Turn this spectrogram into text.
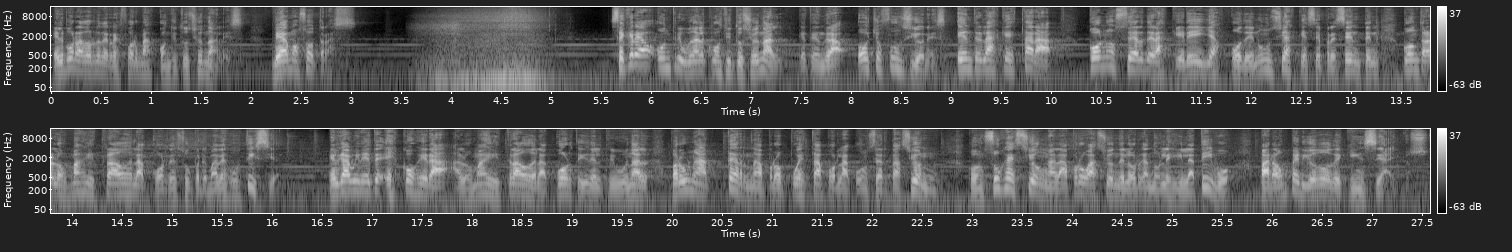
el borrador de reformas constitucionales. Veamos otras. Se crea un tribunal constitucional que tendrá ocho funciones, entre las que estará conocer de las querellas o denuncias que se presenten contra los magistrados de la Corte Suprema de Justicia. El gabinete escogerá a los magistrados de la Corte y del Tribunal para una terna propuesta por la concertación, con sujeción a la aprobación del órgano legislativo para un periodo de 15 años.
